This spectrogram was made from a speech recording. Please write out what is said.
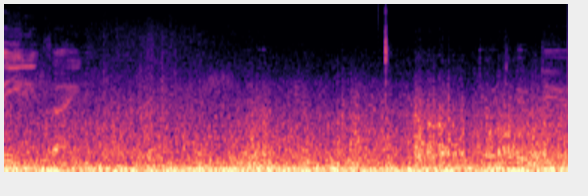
See anything. Doo-doo-doo.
